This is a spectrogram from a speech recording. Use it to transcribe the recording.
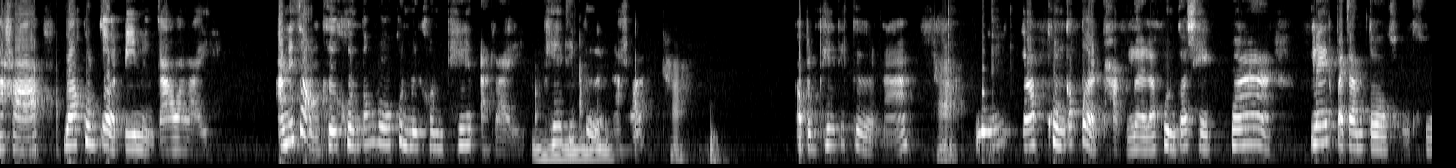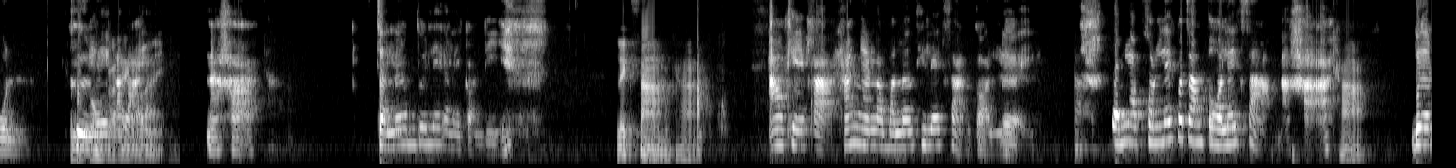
นะคะ ว่าคุณเกิดปีหนึ่งเก้าอะไร อันที่สองคือคุณต้องรู้คุณเป็นคนเพศอะไรอืมเพศที่เกิดนะคะค่ะเอาเป็นเพศที่เกิดนะค่ะรู้แล้วคุณก็เปิดผังเลย แล้วคุณก็เช็คว่าเลขประจำตัวของคุณ คือเลขอะไรนะคะ จะเริ่มด้วยเลขอะไรก่อนดี เลขสามค่ะโอเคค่ะ ถ้างั้นเรามาเริ่มที่เลขสามก่อนเลยค่ะสำหรับคนเลขประจำตัวเลขสามนะคะ ค่ะ เดือน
